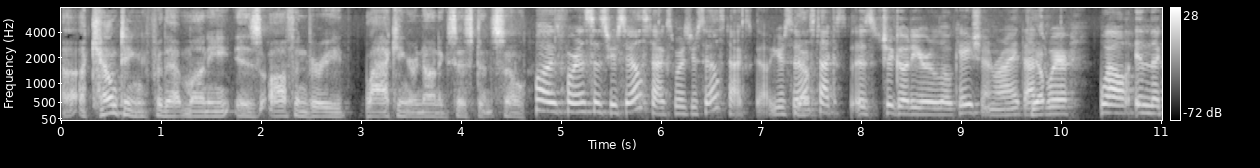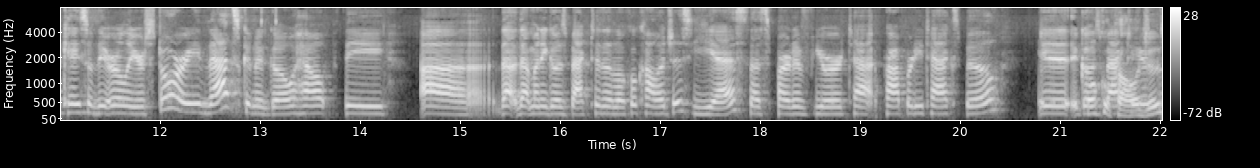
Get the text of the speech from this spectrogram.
uh, accounting for that money is often very lacking or non-existent. So. Well, for instance, your sales tax, where's your sales tax go? Your sales Yep. tax is, should go to your location, right? That's Yep. where, well, in the case of the earlier story, that's going to go help the, uh, that, that money goes back to the local colleges. Yes, that's part of your ta- property tax bill. It, it goes local back colleges to your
